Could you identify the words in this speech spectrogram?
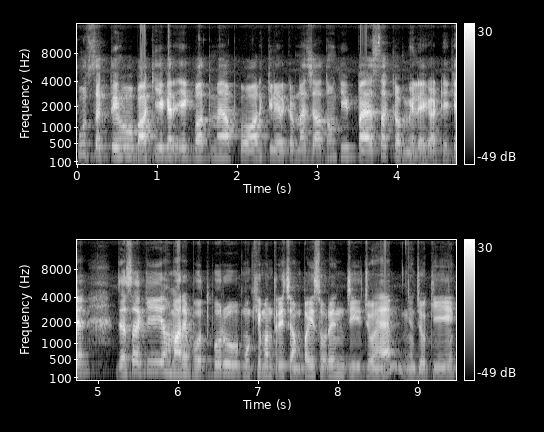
पूछ सकते हो। बाकी अगर एक बात मैं आपको और क्लियर करना चाहता हूँ कि पैसा कब मिलेगा ठीक है? जैसा कि हमारे भूतपूर्व मुख्यमंत्री चंपई सोरेन जी जो हैं जो कि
